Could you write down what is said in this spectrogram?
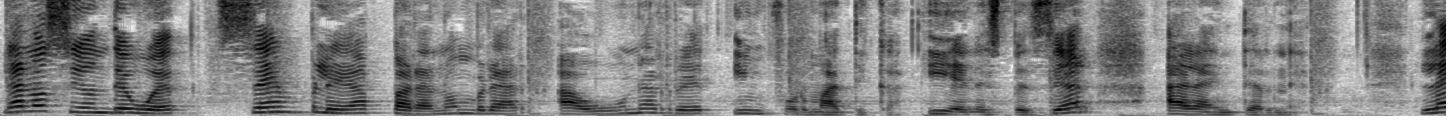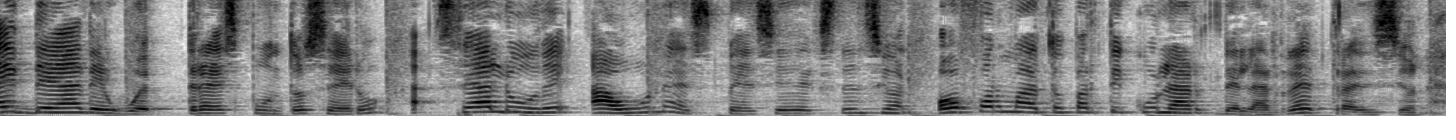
La noción de web se emplea para nombrar a una red informática y en especial a la Internet la idea de Web 3.0 se alude a una especie de extensión o formato particular de la red tradicional.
